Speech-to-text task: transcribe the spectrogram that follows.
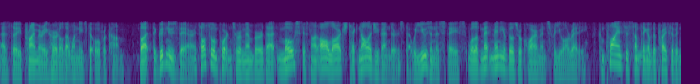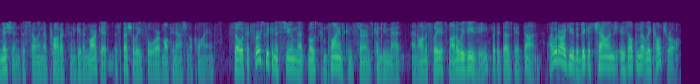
as the primary hurdle that one needs to overcome. But the good news there, it's also important to remember that most, if not all, large technology vendors that we use in this space will have met many of those requirements for you already. Compliance is something mm. of the price of admission to selling their products in a given market, especially for multinational clients. So if at first we can assume that most compliance concerns can be met, and honestly, it's not always easy, but it does get done, I would argue the biggest challenge is ultimately cultural.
